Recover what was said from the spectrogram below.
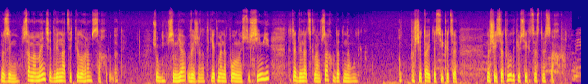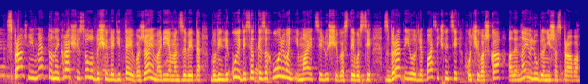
на зиму, саме менше 12 кг сахару дати, щоб сім'я вижила. Так як в мене повністю сім'ї, то треба 12 кг сахару дати на вулик. Посчитайте, скільки це на 60 вуликів, скільки це стрес сахару. Справжній мед – то найкращі солодощі для дітей, вважає Марія Манзевита, бо він лікує десятки захворювань і має цілющі властивості. Збирати його для пасічниці, хоч і важка, але найулюбленіша справа.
